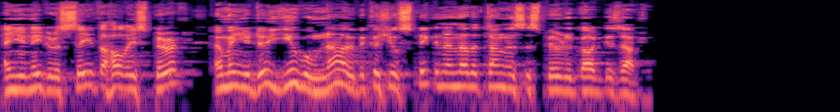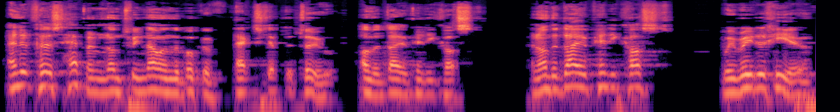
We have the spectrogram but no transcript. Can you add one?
and you need to receive the Holy Spirit. And when you do, you will know because you'll speak in another tongue as the Spirit of God gives out. And it first happened, as we know in the book of Acts chapter 2, on the day of Pentecost. And on the day of Pentecost, we read it here,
